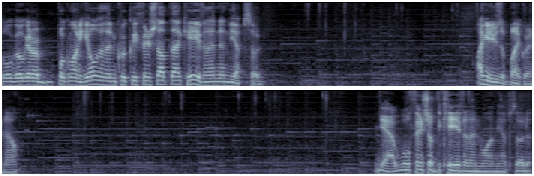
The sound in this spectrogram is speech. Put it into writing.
So we'll go get our Pokemon healed and then quickly finish up that cave and then end the episode. I could use a bike right now. Yeah, we'll finish up the cave and then we'll end the episode.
